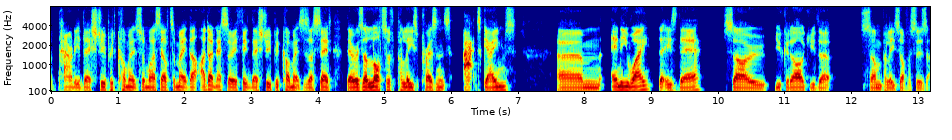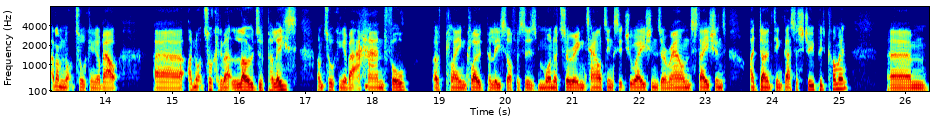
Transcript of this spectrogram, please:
Apparently, they're stupid comments for myself to make that. I don't necessarily think they're stupid comments. As I said, there is a lot of police presence at games um, anyway that is there. So you could argue that some police officers, and I'm not talking about Uh, I'm not talking about loads of police. I'm talking about a handful of plainclothes police officers monitoring, touting situations around stations. I don't think that's a stupid comment. Um,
